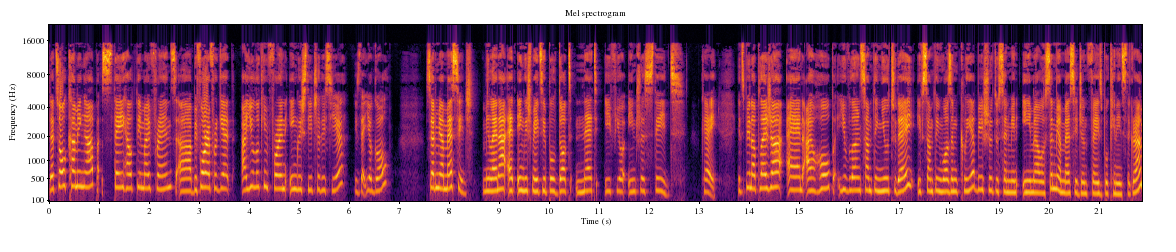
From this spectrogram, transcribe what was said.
That's all coming up. Stay healthy, my friends. Uh, before I forget, are you looking for an English teacher this year? Is that your goal? Send me a message milena at englishmadesimple.net if you're interested. Okay. It's been a pleasure and I hope you've learned something new today. If something wasn't clear, be sure to send me an email or send me a message on Facebook and Instagram.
